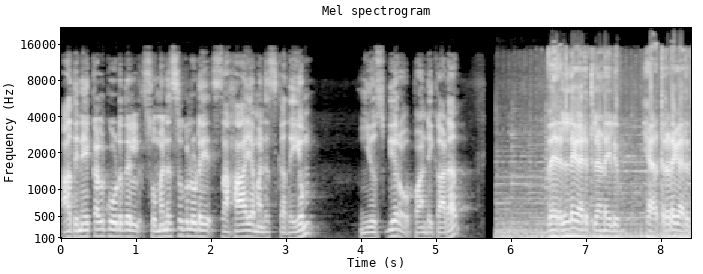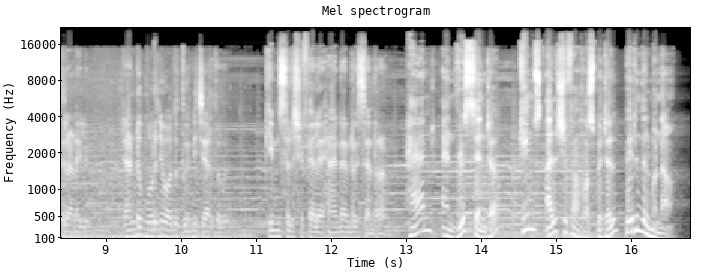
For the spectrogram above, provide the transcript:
അതിനേക്കാൾ കൂടുതൽ സുമനസ്സുകളുടെ സഹായ മനസ്കഥയും ന്യൂസ് ബ്യൂറോ പാണ്ടിക്കാട്. വിരലിന്റെ കാര്യത്തിലാണേലും യാത്രയുടെ കാര്യത്തിലാണേലും രണ്ടും മുറിഞ്ഞു പോകാതെ തുന്നിച്ചേർത്തത് കിംസ് അൽ ഷിഫയിലെ hand and wrist സെന്ററാണ് hand and wrist centre KIMS Al Shifa hospital Perinthalmanna.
